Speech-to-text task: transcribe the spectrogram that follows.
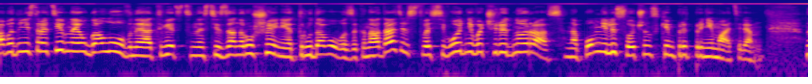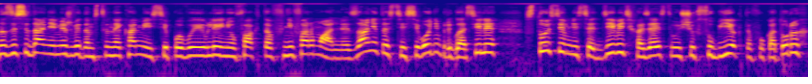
Об административной и уголовной ответственности за нарушение трудового законодательства сегодня в очередной раз напомнили сочинским предпринимателям. На заседание Межведомственной комиссии по выявлению фактов неформальной занятости сегодня пригласили 179 хозяйствующих субъектов, у которых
